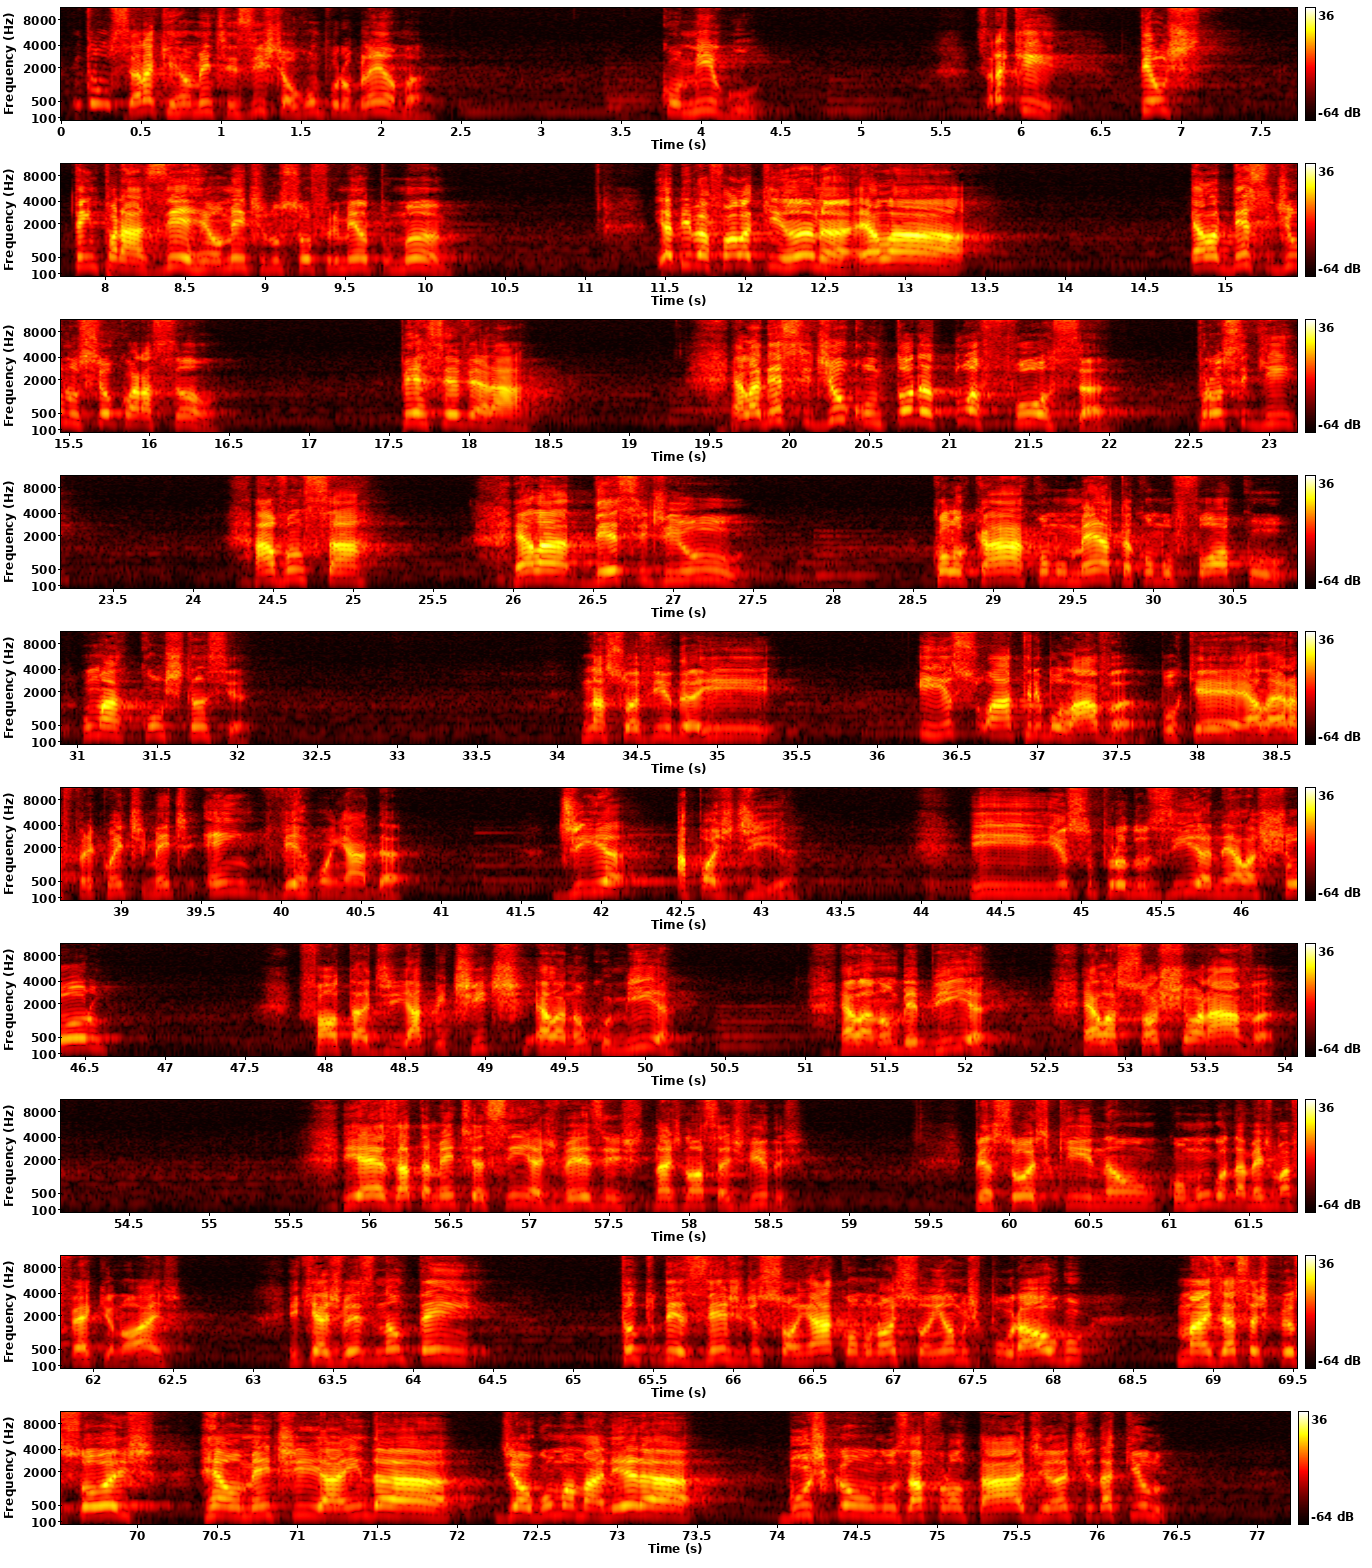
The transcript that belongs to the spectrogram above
Então, será que realmente existe algum problema comigo? Será que Deus tem prazer realmente no sofrimento humano? E a Bíblia fala que Ana, ela ela decidiu no seu coração perseverar. Ela decidiu com toda a tua força prosseguir, avançar. Ela decidiu colocar como meta, como foco, uma constância na sua vida. E, e isso a atribulava, porque ela era frequentemente envergonhada, dia após dia. E isso produzia nela choro, falta de apetite, ela não comia, ela não bebia, ela só chorava. E é exatamente assim, às vezes, nas nossas vidas. Pessoas que não comungam da mesma fé que nós e que às vezes não têm tanto desejo de sonhar como nós sonhamos por algo, mas essas pessoas realmente ainda, de alguma maneira, buscam nos afrontar diante daquilo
